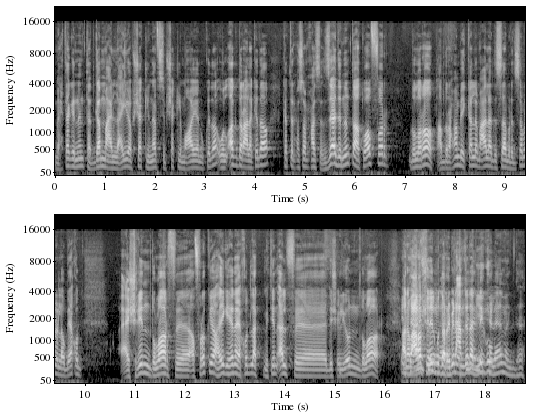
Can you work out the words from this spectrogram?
محتاج ان انت تجمع اللعيبة بشكل نفسي بشكل معين وكده. والاقدر على كده كابتن حسام حسن. زائد ان انت هتوفر دولارات. عبد الرحمن بيتكلم على ديسابر ديسابر لو بياخد 20 دولار في أفريقيا هيجي هنا ياخد لك 200 ألف ديشليون دولار. أنا ما أعرفش ليه ال- المدربين عندنا بيجوا لكلامك ده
